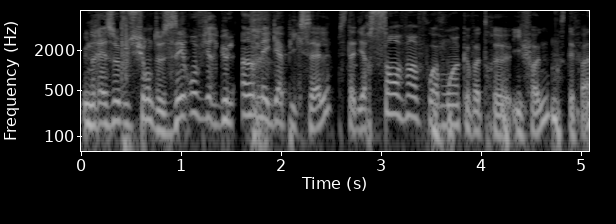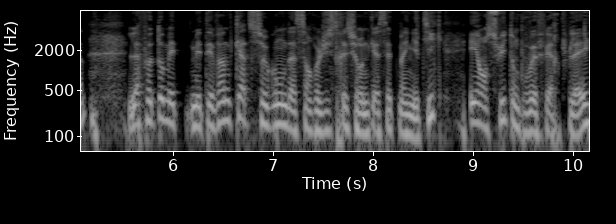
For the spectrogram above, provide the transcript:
une résolution de 0,1 mégapixels, c'est-à-dire 120 fois moins que votre euh, iPhone, Stéphane. La photo met- mettait 24 secondes à s'enregistrer sur une cassette magnétique, et ensuite on pouvait faire play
